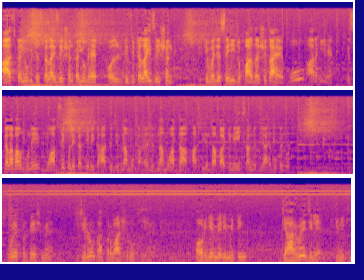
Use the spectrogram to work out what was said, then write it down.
आज का युग डिजिटलाइजेशन का युग है और डिजिटलाइजेशन की वजह से ही जो पारदर्शिता है वो आ रही है। इसके अलावा उन्होंने मुआवजे को लेकर के भी कहा कि जितना जितना मुआवजा भारतीय जनता पार्टी ने एक साल में दिया है भूपेंद्र पूरे प्रदेश में जिलों का प्रवास शुरू किया है। और ये मेरी मीटिंग ग्यारहवें ज़िले, यानी कि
